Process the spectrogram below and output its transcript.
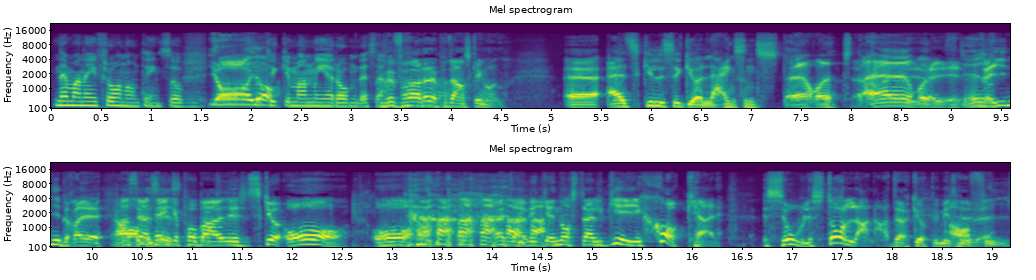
När man är ifrån någonting så, Ja, så ja. tycker man mer om det Vi sen. får höra det på danska en gång. Uh, adskillelse gör längsen större, större. Wienerbröd. Ja, alltså jag precis. tänker på bara eh. Åh! Åh! Vänta, vilken nostalgichock här. Solstollarna dök upp i mitt Ja, huvud.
